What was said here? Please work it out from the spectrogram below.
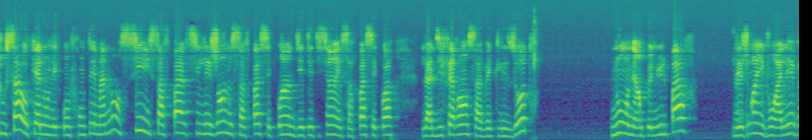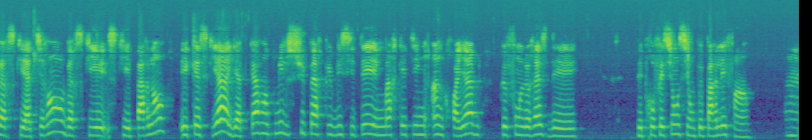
tout ça auquel on est confronté maintenant. Si ils savent pas, si les gens ne savent pas c'est quoi un diététicien, ils savent pas c'est quoi la différence avec les autres, nous on est un peu nulle part. Les gens ils vont aller vers ce qui est attirant, vers ce qui est ce qui est parlant. Et qu'est-ce qu'il y a? Il y a 40 000 super publicités et marketing incroyables que font le reste des, des professions, si on peut parler. Enfin, mm.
